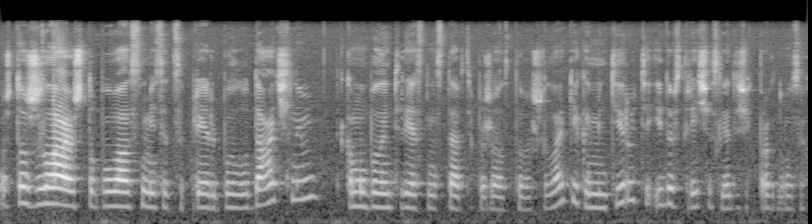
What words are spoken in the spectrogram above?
Ну что, желаю, чтобы у вас месяц апрель был удачным. Кому было интересно, ставьте, пожалуйста, ваши лайки, комментируйте и до встречи в следующих прогнозах.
